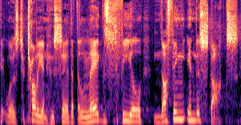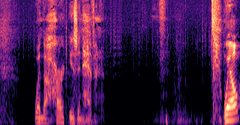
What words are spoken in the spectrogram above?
It was Tertullian who said that the legs feel nothing in the stocks when the heart is in heaven. Well,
